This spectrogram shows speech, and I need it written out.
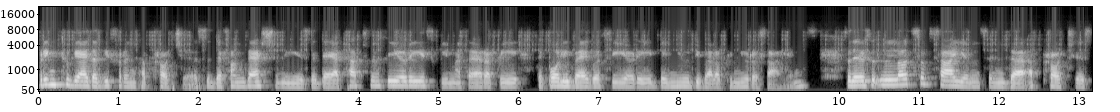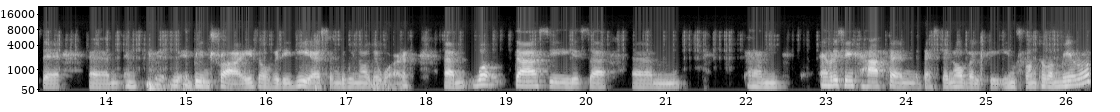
bring together different approaches. The foundation is the attachment theory, schema therapy, the polyvagal theory, the new developing neuroscience. So there's lots of science and uh, approaches that um, have been tried over the years, and we know they work. Um, what does is uh, um, um, everything happen, that's the novelty, in front of a mirror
